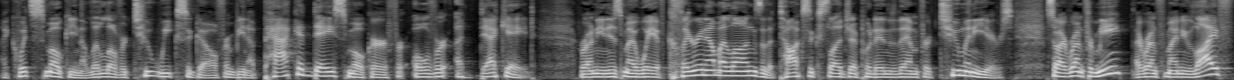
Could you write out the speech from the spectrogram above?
I quit smoking a little over two weeks ago from being a pack a day smoker for over a decade. Running is my way of clearing out my lungs of the toxic sludge I put into them for too many years. So I run for me, I run for my new life.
